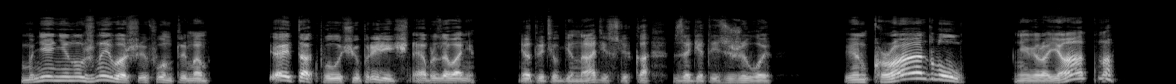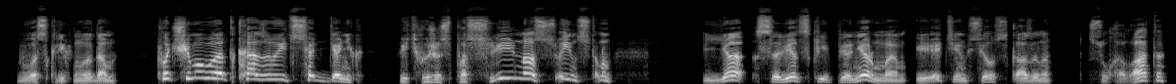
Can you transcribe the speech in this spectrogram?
— Мне не нужны ваши фунты, мэм. Я и так получу приличное образование. —— ответил Геннадий, слегка задетый за живое. — Incredible! Невероятно! — воскликнула дама. — Почему вы отказываетесь от денег? Ведь вы же спасли нас с Уинстоном. — Я советский пионер, мэм, и этим все сказано. — Суховато,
